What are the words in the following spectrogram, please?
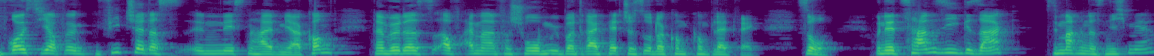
freust dich auf irgendein Feature, das im nächsten halben Jahr kommt, dann wird das auf einmal verschoben über drei Patches oder kommt komplett weg. So. Und jetzt haben sie gesagt, sie machen das nicht mehr.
